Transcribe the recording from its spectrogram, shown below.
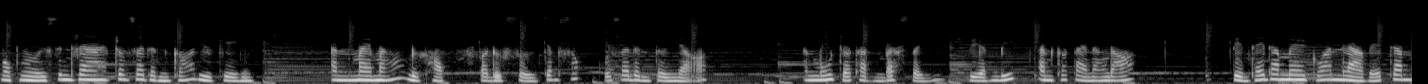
Một người sinh ra trong gia đình có điều kiện. Anh may mắn được học và được sự chăm sóc của gia đình từ nhỏ. Anh muốn trở thành bác sĩ vì anh biết anh có tài năng đó tìm thấy đam mê của anh là vẽ tranh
